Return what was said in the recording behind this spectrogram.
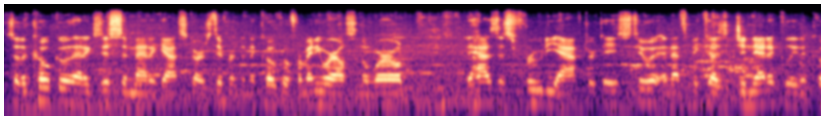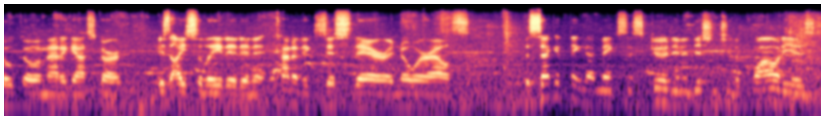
So the cocoa that exists in Madagascar is different than the cocoa from anywhere else in the world. It has this fruity aftertaste to it, and that's because genetically the cocoa in Madagascar is isolated and it kind of exists there and nowhere else. The second thing that makes this good, in addition to the quality, is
